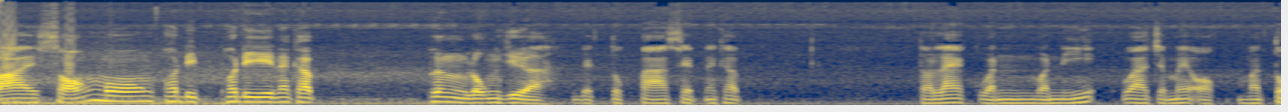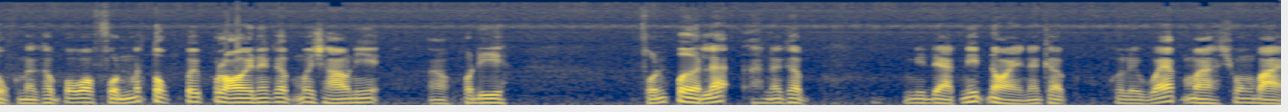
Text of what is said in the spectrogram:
บ่ายสองโมงพอดิบพอดีนะครับ เพิ่งลงเหยื่อเบ็ดตกปลาเสร็จนะครับ ตอนแรกวันวันนี้ว่าจะไม่ออกมาตกนะครับ เพราะว่าฝนมาตกไปปล่อยนะครับ เมื่อเช้านี้ อ้าวพอดีฝนเปิดแล้วนะครับ มีแดดนิดหน่อยนะครับ ก็เลยแวบมาช่วงบ่าย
